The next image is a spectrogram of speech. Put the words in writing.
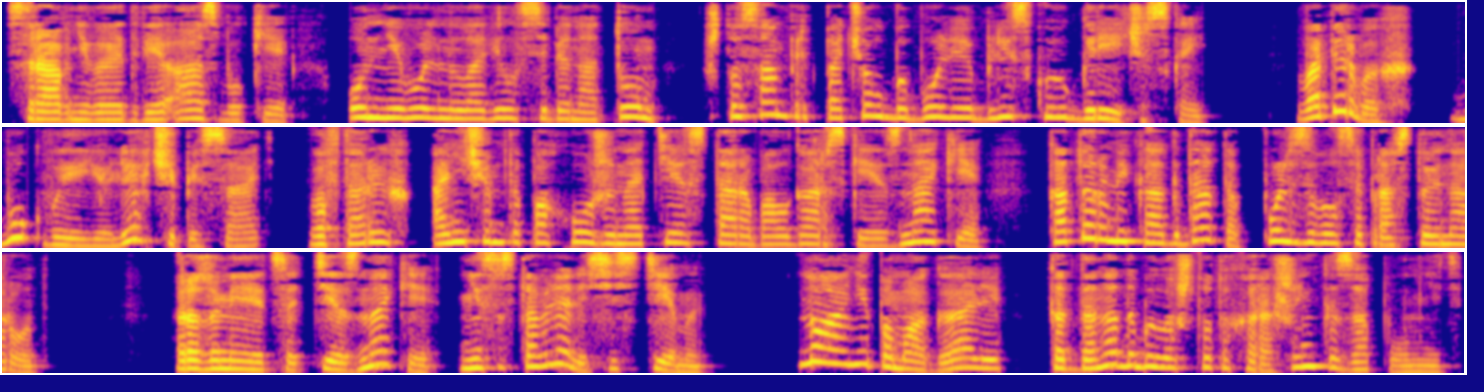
Сравнивая две азбуки, он невольно ловил себя на том, что сам предпочел бы более близкую греческой. Во-первых, буквы ее легче писать, во-вторых, они чем-то похожи на те староболгарские знаки, которыми когда-то пользовался простой народ. Разумеется, те знаки не составляли системы, но они помогали, когда надо было что-то хорошенько запомнить.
